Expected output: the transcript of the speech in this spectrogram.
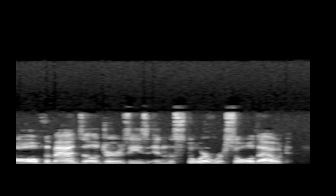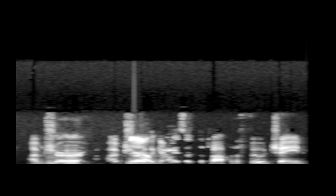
all of the Manziel jerseys in the store were sold out. I'm sure. Mm-hmm. I'm sure the guys at the top of the food chain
